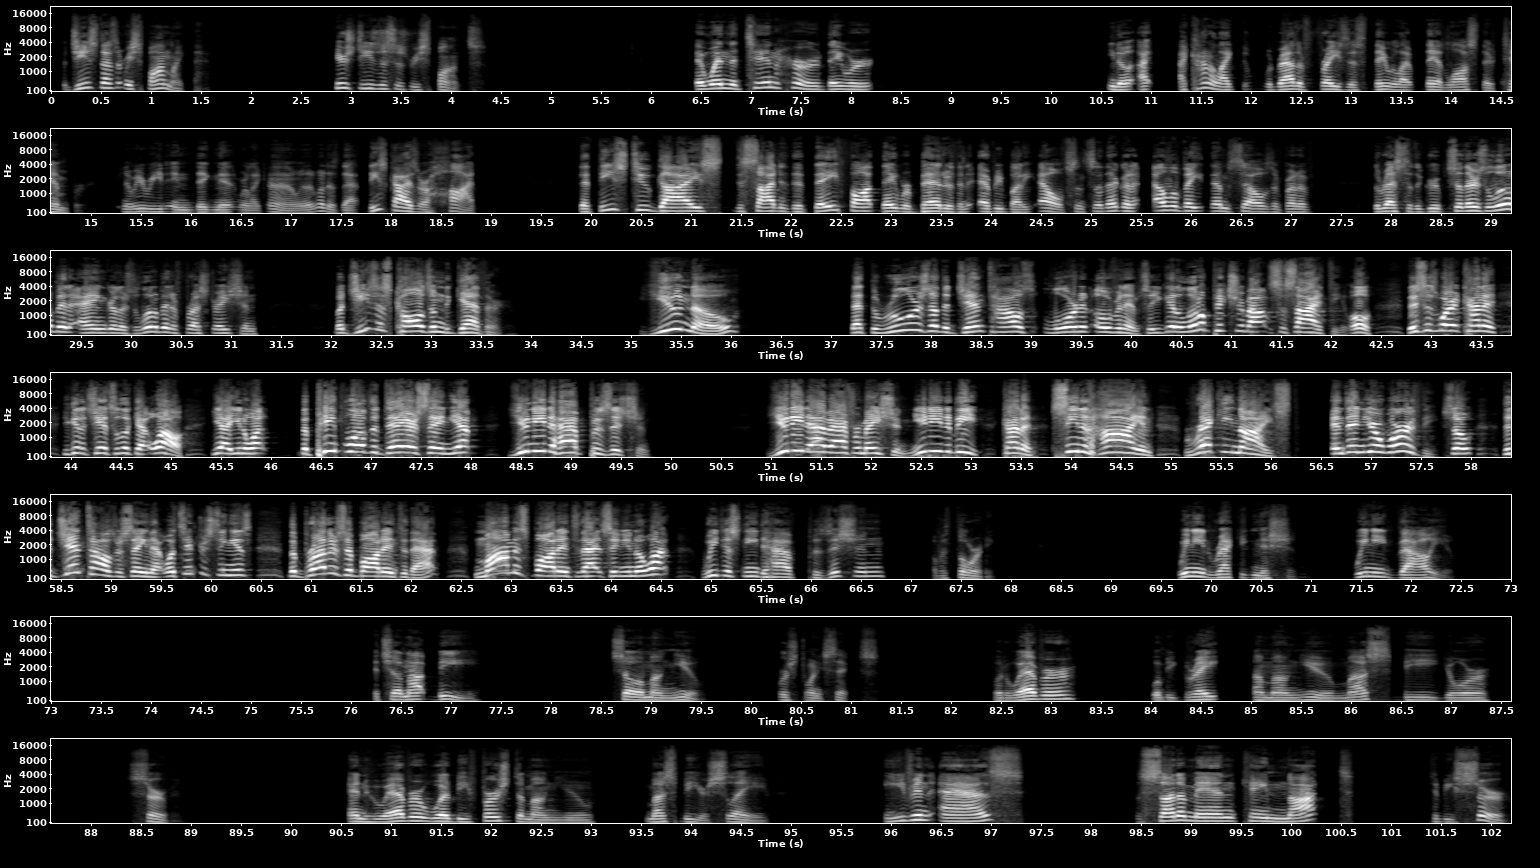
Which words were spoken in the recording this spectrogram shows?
But Jesus doesn't respond like that. Here's Jesus' response. And when the ten heard, they were, you know, I, I kind of like would rather phrase this. They were like they had lost their temper. You know, we read indignant. We're like, oh, what is that? These guys are hot. That these two guys decided that they thought they were better than everybody else, and so they're going to elevate themselves in front of the rest of the group. So there's a little bit of anger. There's a little bit of frustration, but Jesus calls them together. You know that the rulers of the Gentiles lord it over them. So you get a little picture about society. Oh, this is where it kind of, you get a chance to look at, well, yeah, you know what? The people of the day are saying, yep, you need to have position. You need to have affirmation. You need to be kind of seated high and recognized. And then you're worthy. So the Gentiles are saying that. What's interesting is the brothers have bought into that. Mom has bought into that saying, you know what? We just need to have position of authority. We need recognition. We need value. It shall not be so among you. Verse 26. But whoever will be great among you must be your servant. And whoever would be first among you must be your slave even as the Son of Man came not to be served,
